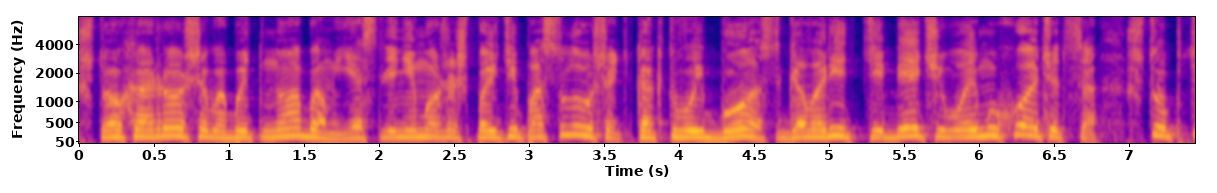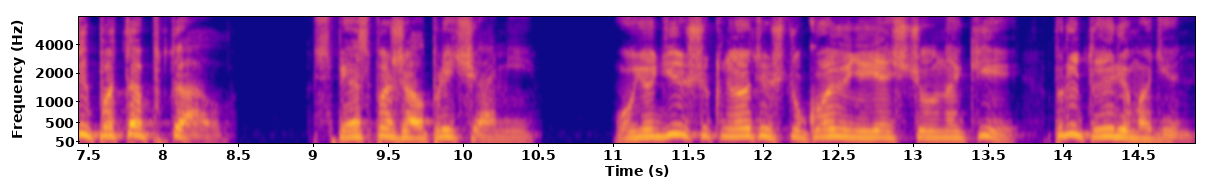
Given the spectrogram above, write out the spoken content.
Что хорошего быть нобом, если не можешь пойти послушать, как твой босс говорит тебе, чего ему хочется, чтоб ты потоптал?» Спец пожал плечами. «У юдишек на этой штуковине есть челноки, притырим один».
